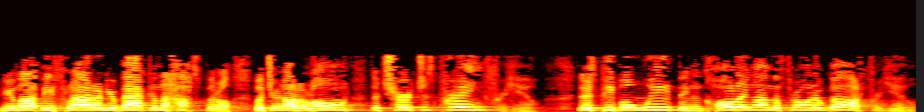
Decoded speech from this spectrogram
You might be flat on your back in the hospital, but you're not alone. The church is praying for you. There's people weeping and calling on the throne of God for you.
